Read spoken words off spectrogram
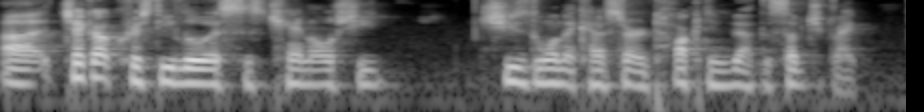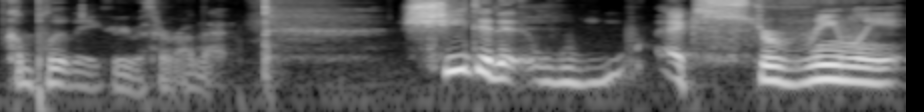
Uh, check out Christy Luis's channel. She she's the one that kind of started talking to me about the subject. I completely agree with her on that. She did it extremely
